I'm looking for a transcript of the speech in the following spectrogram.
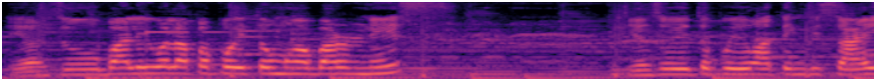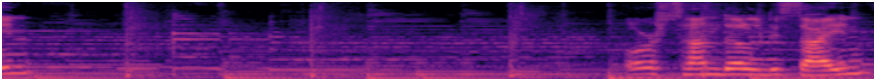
Ayan, so bali wala pa po itong mga varnish. Ayan, so ito po yung ating design. Horse handle design.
